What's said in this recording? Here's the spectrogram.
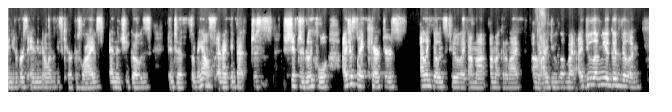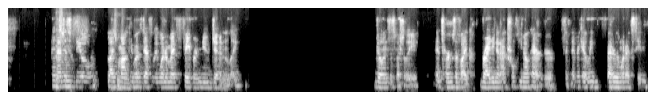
universe and in a lot of these characters' lives. And then she goes into something else. And I think that just shift is really cool. I just like characters. I like villains too. Like I'm not, I'm not gonna lie. Um, I do love my, I do love me a good villain. And I just feel like Maki was definitely one of my favorite new gen like villains, especially in terms of like writing an actual female character significantly better than what I've seen.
